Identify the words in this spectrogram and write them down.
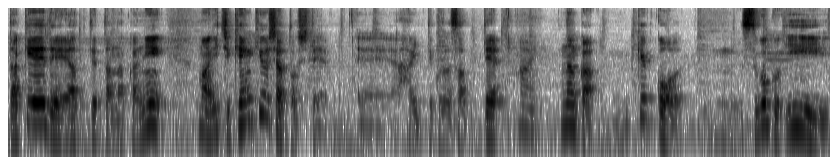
だけでやってた中に、まあ、一研究者として、えー入ってくださってはい。なんか結構うんすごくいい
